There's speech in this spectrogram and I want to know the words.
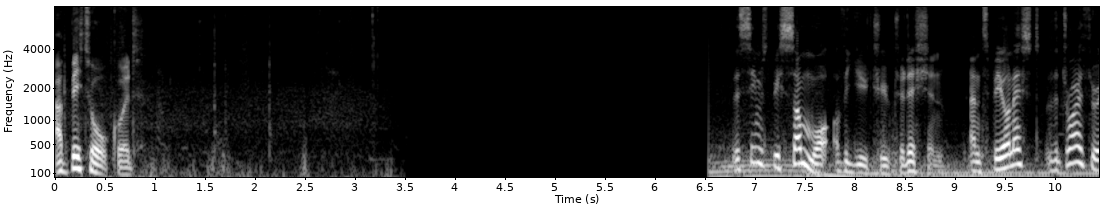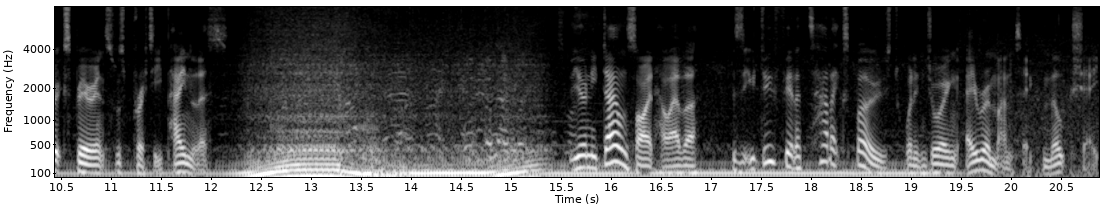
a bit awkward. This seems to be somewhat of a YouTube tradition, and to be honest, the drive-through experience was pretty painless. The only downside, however, is that you do feel a tad exposed when enjoying a romantic milkshake.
